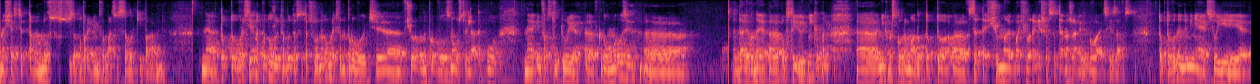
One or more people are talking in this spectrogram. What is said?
На щастя, там ну за попередньою інформацією, це легкі поранення. Е, Тобто росіяни продовжують робити все те, що вони роблять. Вони пробують е, вчора. Вони пробували знову стріляти по е, інфраструктурі в Кривому Розі. Далі вони обстрілюють Нікополь, Нікопольську громаду. Тобто, все те, що ми бачили раніше, все те, на жаль, відбувається і зараз. Тобто вони не міняють своєї е,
